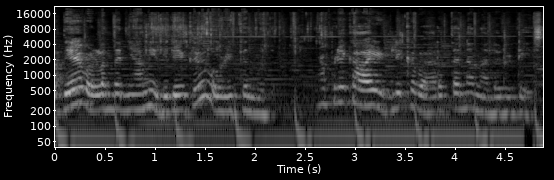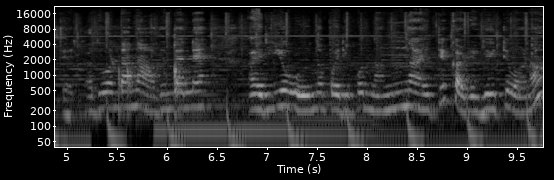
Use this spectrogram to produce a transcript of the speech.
അതേ വെള്ളം തന്നെയാണ് ഇതിലേക്ക് ഒഴിക്കുന്നത്. അപ്പോഴേക്ക് ആ ഇഡ്ഡലിക്ക് വേറെ തന്നെ നല്ലൊരു ടേസ്റ്റ് ആയിരിക്കും. അതുകൊണ്ടാണ് ആദ്യം തന്നെ അരിയോ ഉഴുന്ന പരിപ്പ് നന്നായിട്ട് കഴുകിയിട്ട് വേണം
